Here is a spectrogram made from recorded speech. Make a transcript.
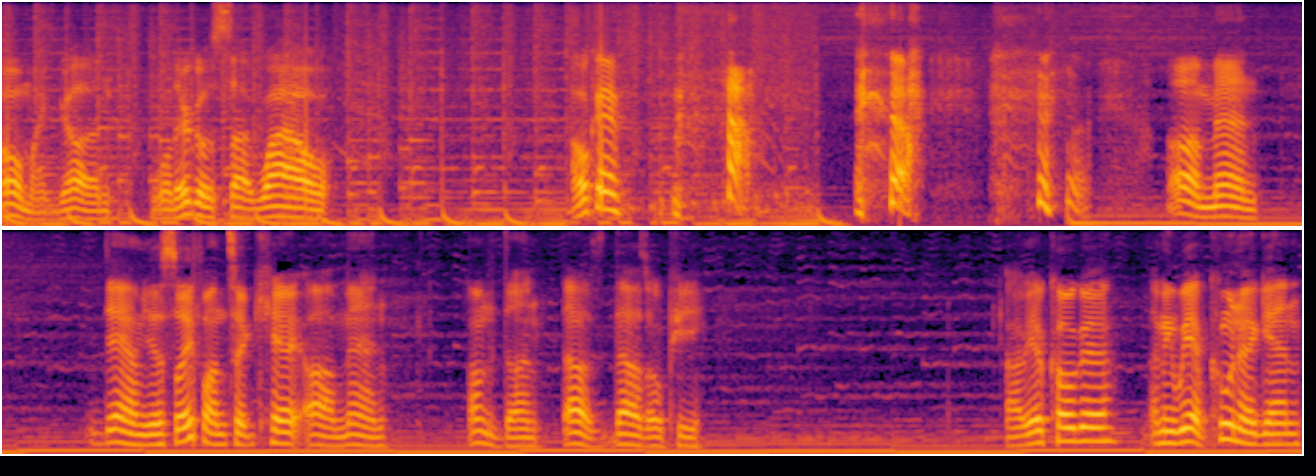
Oh my god. Well, there goes. Wow. Okay. oh man. Damn, Yosoifon took care. Oh man. I'm done. That was that was OP. Alright, uh, we have Koga. I mean, we have Kuna again.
